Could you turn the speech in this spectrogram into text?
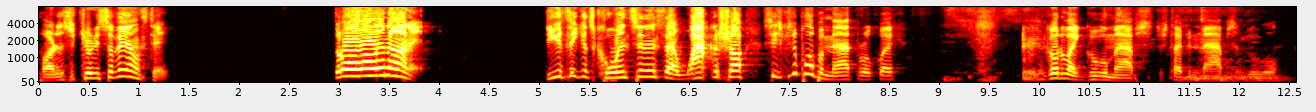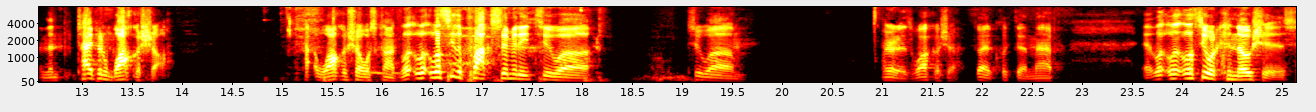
Part of the security surveillance state. They're all in on it. Do you think it's coincidence that Waukesha? See, can you pull up a map real quick? Go to like Google Maps. Just type in maps in Google, and then type in Waukesha. Waukesha, Wisconsin. Let, us see the proximity to uh to um. There it is, Waukesha. Go ahead, click that map. And let, us let, see where Kenosha is. Is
